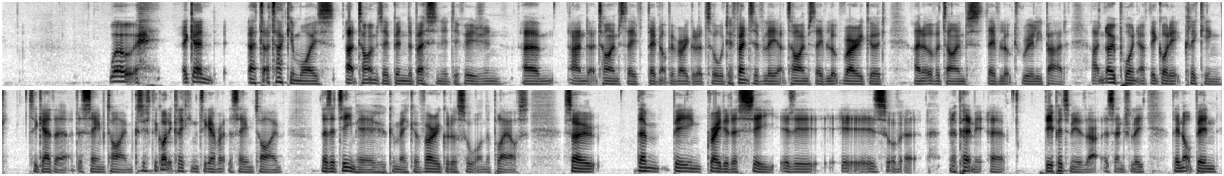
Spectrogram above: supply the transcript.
Well, again, attacking wise, at times they've been the best in the division, um, and at times they've they've not been very good at all. Defensively, at times they've looked very good, and at other times they've looked really bad. At no point have they got it clicking together at the same time. Because if they got it clicking together at the same time, there's a team here who can make a very good assault on the playoffs. So them being graded a C is is sort of a, an epitome, uh, the epitome of that. Essentially, they've not been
